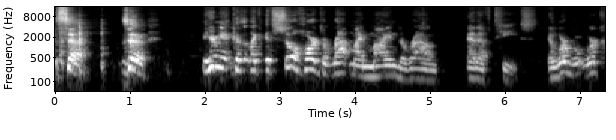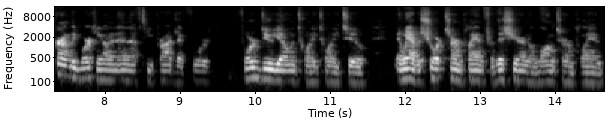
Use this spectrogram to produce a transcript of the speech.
so, so hear me because like it's so hard to wrap my mind around NFTs, and we're we're currently working on an NFT project for for DOYO in 2022, and we have a short-term plan for this year and a long-term plan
